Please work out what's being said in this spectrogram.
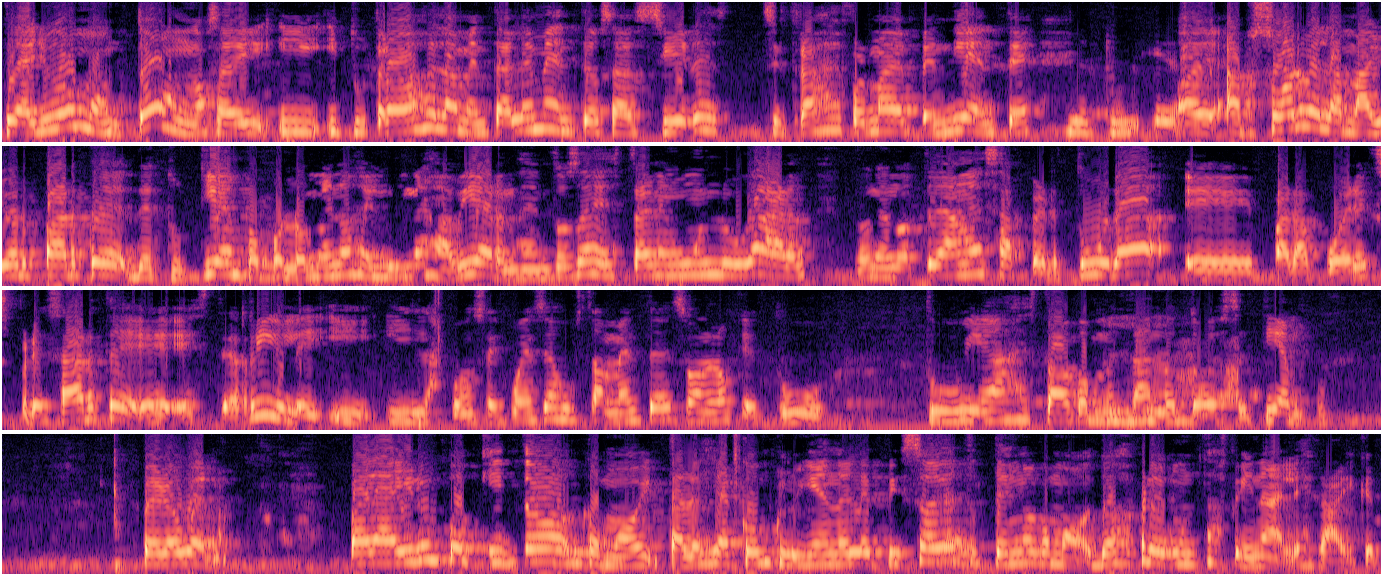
te ayuda un montón, o sea, y, tu trabajo lamentablemente, o sea, si eres, si trabajas de forma dependiente, absorbe la mayor parte de, tu tiempo, por lo menos de lunes a viernes. Entonces, estar en un lugar donde no te dan esa apertura eh, para poder expresarte eh, es, terrible y, y, las consecuencias justamente son lo que tú, tú bien has estado comentando todo este tiempo. Pero bueno, para ir un poquito, como tal vez ya concluyendo el episodio, te tengo como dos preguntas finales, Guy, que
